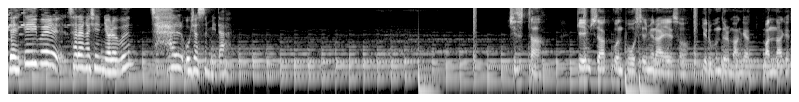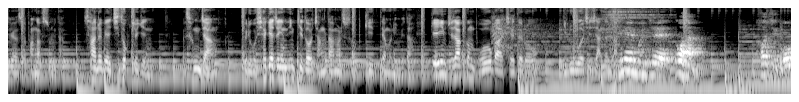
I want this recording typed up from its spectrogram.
네, 게임을 사랑하신 여러분 잘 오셨습니다. 지스타 게임 저작권 보호 세미나에서 여러분들 만나- 만나게 되어서 반갑습니다. 산업의 지속적인 성장 그리고 세계적인 인기도 장담할 수 없기 때문입니다. 게임 저작권 보호가 제대로 이루어지지 않는다. 팀의 문제 또한 커지고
